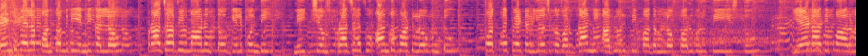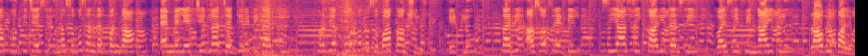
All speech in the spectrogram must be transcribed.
రెండు వేల పంతొమ్మిది ఎన్నికల్లో ప్రజాభిమానంతో గెలుపొంది నిత్యం ప్రజలకు అందుబాటులో ఉంటూ కొత్తపేట నియోజకవర్గాన్ని అభివృద్ధి పదంలో పరుగులు తీయిస్తూ ఏడాది పాలన పూర్తి చేసుకున్న శుభ సందర్భంగా ఎమ్మెల్యే చిర్లా జగ్గిరెడ్డి గారికి హృదయపూర్వక శుభాకాంక్షలు. ఇట్లు కర్రి అశోక్ రెడ్డి సిఆర్సి కార్యదర్శి వైసీపీ నాయకులు రావులపాలెం.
